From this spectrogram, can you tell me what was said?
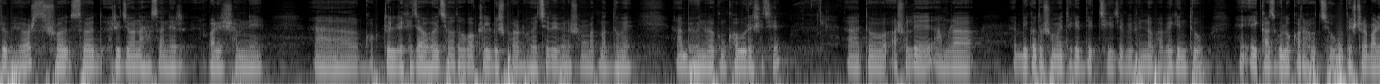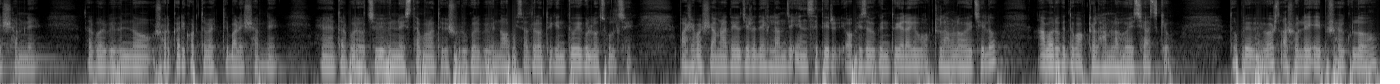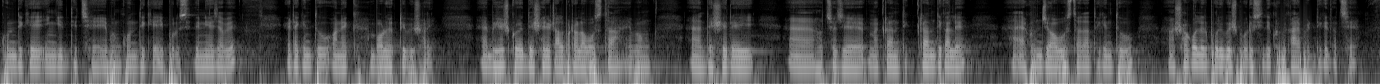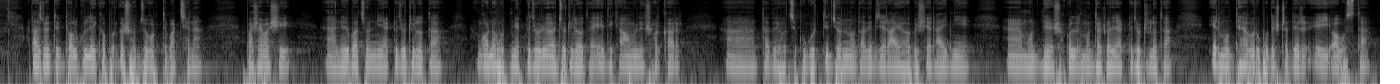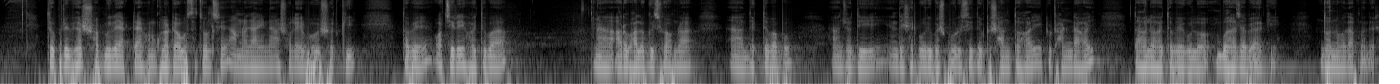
সুপ্রিয় ভিউয়ার্স, সৈয়দ রিজওয়ানা হাসানের বাড়ির সামনে ককটেল রেখে যাওয়া হয়েছে অথবা ককটেল বিস্ফোরণ হয়েছে। বিভিন্ন সংবাদ মাধ্যমে বিভিন্ন রকম খবর এসেছে। তো আসলে আমরা বিগত সময় থেকে দেখছি যে বিভিন্নভাবে কিন্তু এই কাজগুলো করা হচ্ছে উপদেষ্টার বাড়ির সামনে। তারপর বিভিন্ন সরকারি কর্তা ব্যক্তির বাড়ির সামনে তারপরে হচ্ছে বিভিন্ন স্থাপনা থেকে শুরু করে বিভিন্ন অফিস আদালতে কিন্তু এগুলো চলছে। পাশাপাশি আমরা যেটা দেখলাম যে এনসিপির অফিসেও কিন্তু এর আগে ককটেল হামলা হয়েছিল, আবারও কিন্তু ককটেল হামলা হয়েছে আজকেও। তো প্রিয় ভিউয়ার্স আসলে এই বিষয়গুলো কোন দিকে ইঙ্গিত দিচ্ছে এবং কোন দিকে এই পরিস্থিতি নিয়ে যাবে, এটা কিন্তু অনেক বড় একটি বিষয়। বিশেষ করে দেশের এই টালপাটাল অবস্থা এবং দেশের এই হচ্ছে যে ক্রান্তি, ক্রান্তিকালে এখন যে অবস্থা তাতে কিন্তু সকলের পরিবেশ পরিস্থিতি খুবই খারাপের দিকে যাচ্ছে। রাজনৈতিক দলগুলো একে অপরকে সহ্য করতে পারছে না। পাশাপাশি নির্বাচন নিয়ে একটা জটিলতা, গণভোট নিয়ে একটা জটি- জটিলতা, এদিকে আওয়ামী লীগ সরকার তাদের হচ্ছে কুকুরটির জন্য তাদের যে রায় হবে সে রায় নিয়ে মধ্যে সকলের মধ্যে একটা একটা জটিলতা। এর মধ্যে আবার উপদেষ্টাদের এই অবস্থা। তো প্রিভিয়ার সব মিলে একটা এখন ঘোলাটে অবস্থা চলছে, আমরা জানি না আসলে এর ভবিষ্যৎ কী। তবে অচিরেই হয়তোবা আরও ভালো কিছু আমরা দেখতে পাবো। যদি দেশের পরিবেশ পরিস্থিতি একটু শান্ত হয়, একটু ঠান্ডা হয়, তাহলে হয়তো এগুলো বোঝা যাবে আর কি। ধন্যবাদ আপনাদের।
